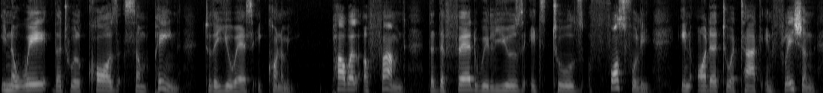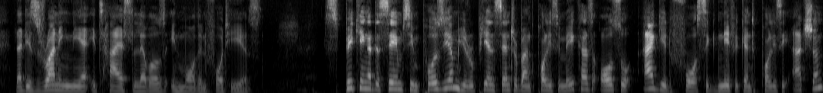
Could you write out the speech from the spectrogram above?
in a way that will cause some pain to the US economy. Powell affirmed that the Fed will use its tools forcefully in order to attack inflation that is running near its highest levels in more than 40 years. Speaking at the same symposium, European Central Bank policymakers also argued for significant policy action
